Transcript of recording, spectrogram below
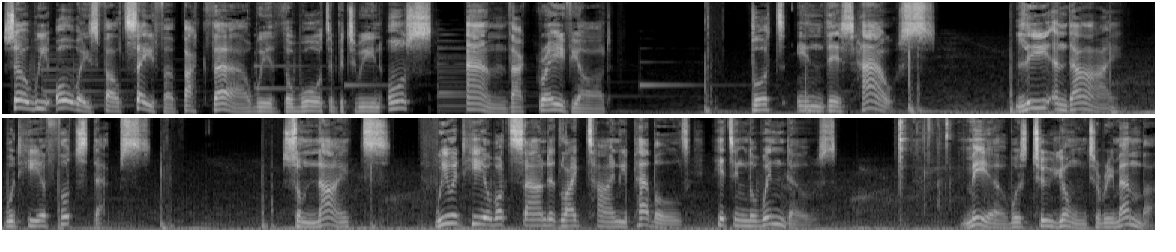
So we always felt safer back there with the water between us and that graveyard. But in this house, Lee and I would hear footsteps. Some nights, we would hear what sounded like tiny pebbles hitting the windows. Mia was too young to remember.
